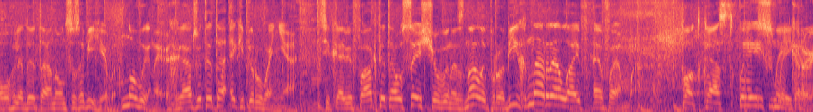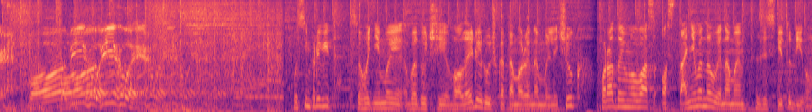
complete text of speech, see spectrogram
огляди та анонси забігів, новини, гаджети та екіпірування, цікаві факти та усе, що ви не знали про біг на Real Life FM. Подкаст Пейсмейкери. Побігли! Усім привіт! Сьогодні ми, ведучі Валерій Ручка та Марина Мельничук, порадуємо вас останніми новинами зі світу бігу.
